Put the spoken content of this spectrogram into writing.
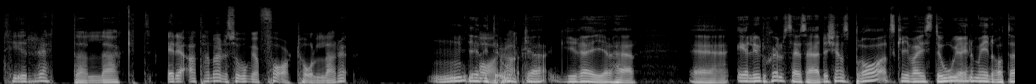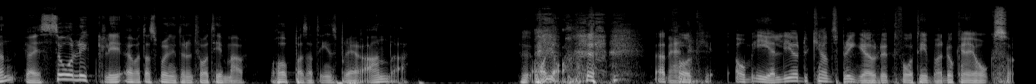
Tillrättalagt. Är det att han hade så många farthållare? Mm, det är lite olika grejer här. Eh, Eliud själv säger så här, det känns bra att skriva historia inom idrotten. Jag är så lycklig över att ha sprungit under två timmar och hoppas att det inspirerar andra. Ja, ja. Att Men- folk, om Eliud kan springa under två timmar, då kan jag också.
